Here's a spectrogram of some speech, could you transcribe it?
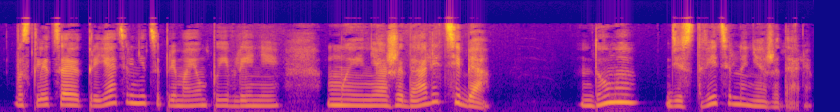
— восклицают приятельницы при моем появлении. «Мы не ожидали тебя». Думаю, действительно не ожидали.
